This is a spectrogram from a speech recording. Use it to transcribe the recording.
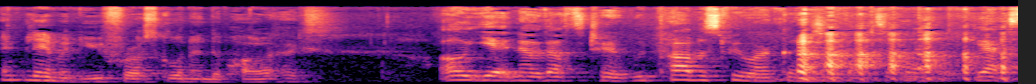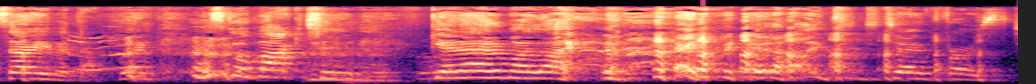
I'm blaming you for us going into politics. Oh yeah, no, that's true. We promised we weren't going to do that. Yeah, sorry about that. Right, let's go back to get out of my life. I like to down first.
